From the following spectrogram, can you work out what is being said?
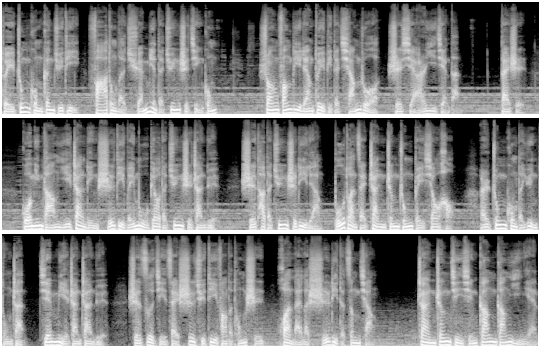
对中共根据地发动了全面的军事进攻。双方力量对比的强弱是显而易见的。但是，国民党以占领实地为目标的军事战略，使他的军事力量不断在战争中被消耗，而中共的运动战、歼灭战战略使自己在失去地方的同时换来了实力的增强。战争进行刚刚一年，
